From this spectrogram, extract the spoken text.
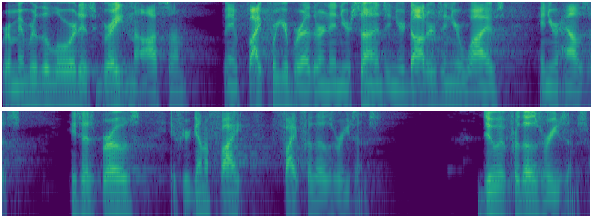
Remember the Lord is great and awesome and fight for your brethren and your sons and your daughters and your wives and your houses. He says, Bros, if you're going to fight, fight for those reasons. Do it for those reasons.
